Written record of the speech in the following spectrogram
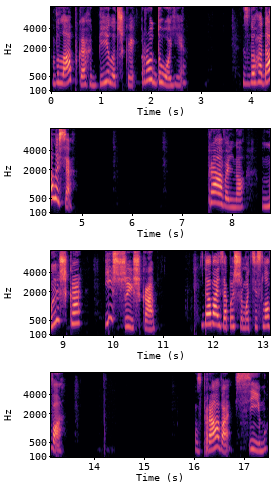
в лапках білочки рудої. Здогадалися? Правильно, мишка і шишка. Давай запишемо ці слова. Вправа сім.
